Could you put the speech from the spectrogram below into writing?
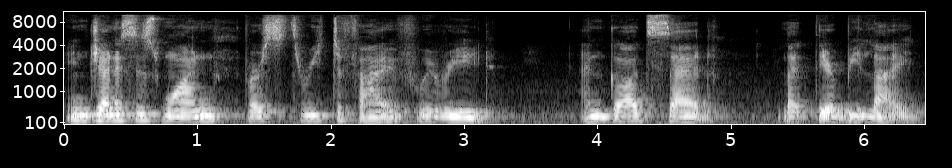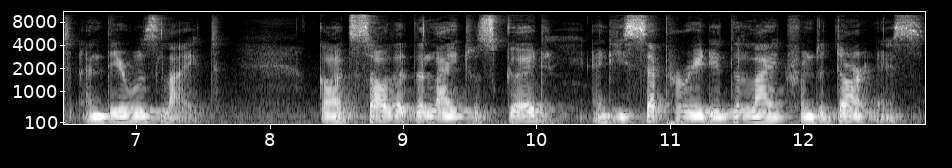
In Genesis 1, verse 3 to 5, we read, And God said, Let there be light, and there was light. God saw that the light was good, and He separated the light from the darkness.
